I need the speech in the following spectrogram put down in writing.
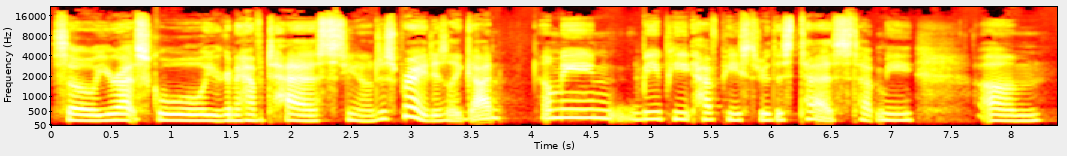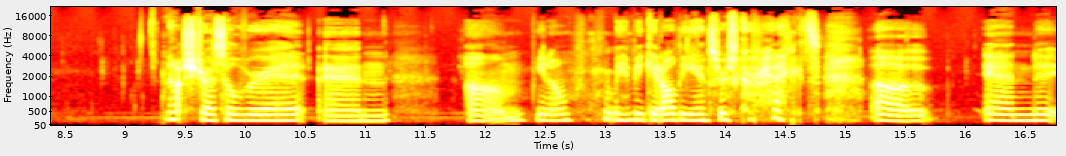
So you're at school, you're going to have a test, you know, just pray. Just like, God, help me be have peace through this test. Help me um, not stress over it and um, you know maybe get all the answers correct. Uh, and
